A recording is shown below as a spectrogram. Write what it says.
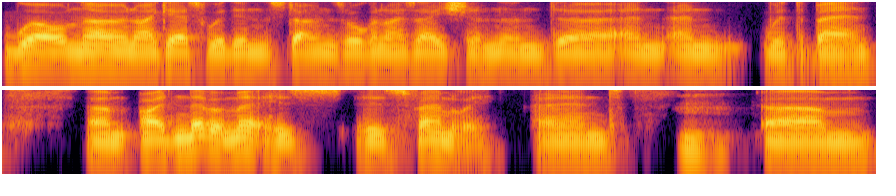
well known, I guess, within the Stones organization and uh, and and with the band, um, I'd never met his his family, and mm. um,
